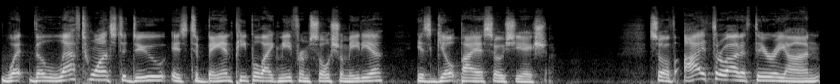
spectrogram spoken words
what the left wants to do is to ban people like me from social media is guilt by association. So if I throw out a theory on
